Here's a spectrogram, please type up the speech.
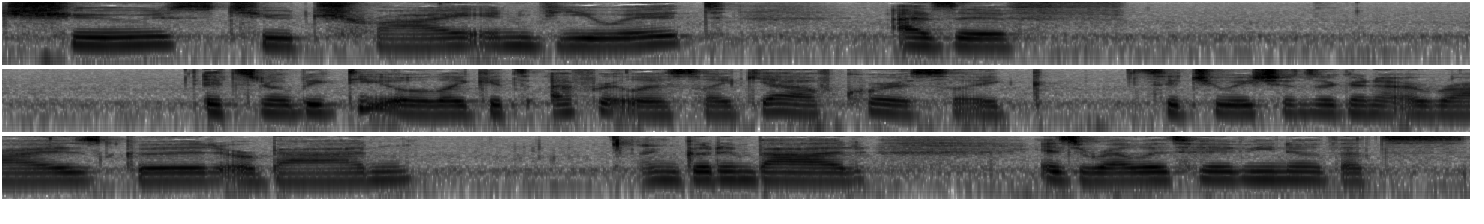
choose to try and view it as if it's no big deal like it's effortless like yeah of course like situations are going to arise good or bad and good and bad is relative you know that's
